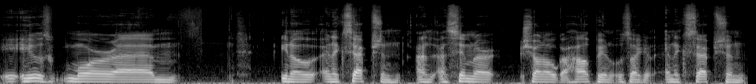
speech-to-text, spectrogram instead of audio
he was more. Um, you know, an exception, and, a similar. Sean O'Halpin was like an, an, exception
